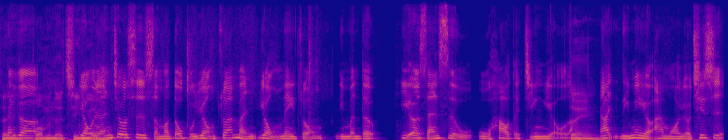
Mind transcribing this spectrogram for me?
那个我们的精油有人就是什么都不用，专门用那种你们的一二三四五五号的精油了。对，然后里面有按摩油，其实。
